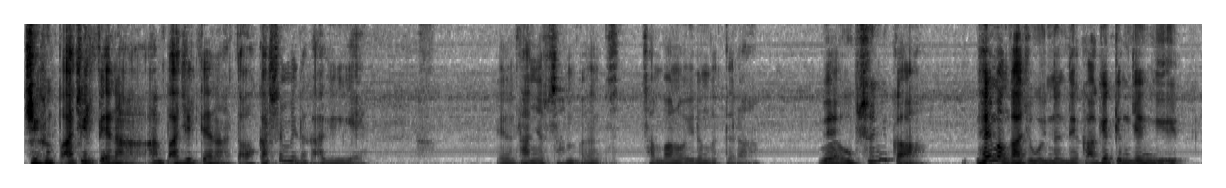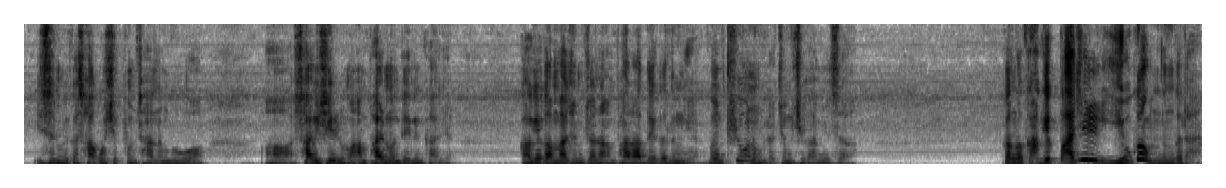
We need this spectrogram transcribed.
지금 빠질 때나 안 빠질 때나 똑같습니다 가격이. 단엽 3반, 3반호 이런 것들은 왜 없으니까 내만 가지고 있는데 가격 경쟁이 있습니까? 사고 싶으면 사는 거고 어, 사기 싫으면 안 팔면 되니까 가격 안 맞으면 저는 안 팔아도 되거든요. 그건 키우는 거라 정치 가면서. 그러니까 가격 빠질 이유가 없는 거라.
